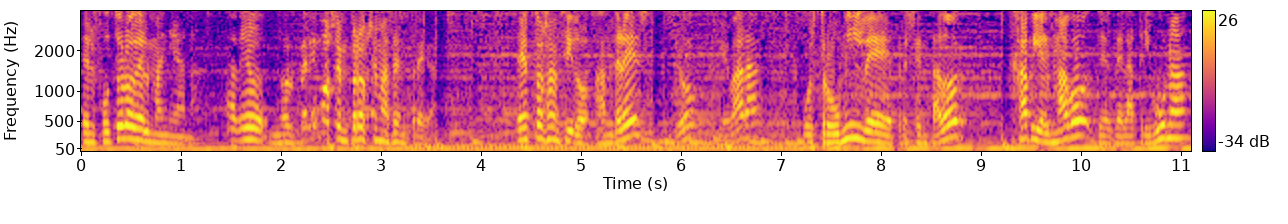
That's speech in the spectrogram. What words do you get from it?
el futuro del mañana. Adiós. Nos veremos en próximas entregas. Estos han sido Andrés, yo, Guevara, vuestro humilde presentador, Javi el Mago desde la tribuna,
